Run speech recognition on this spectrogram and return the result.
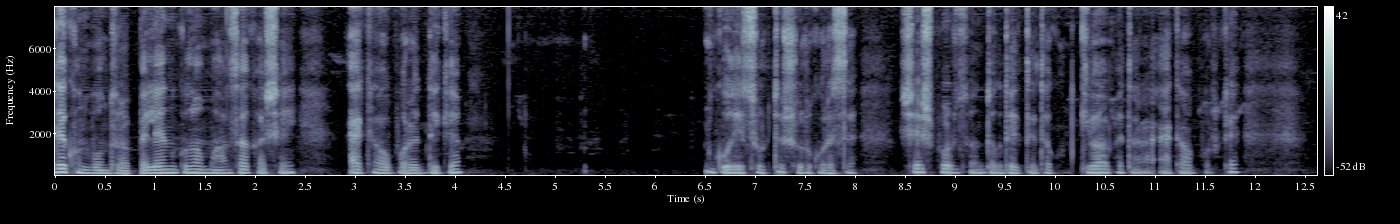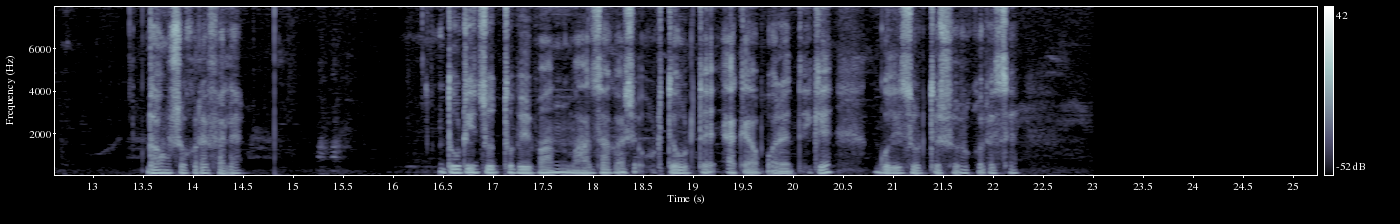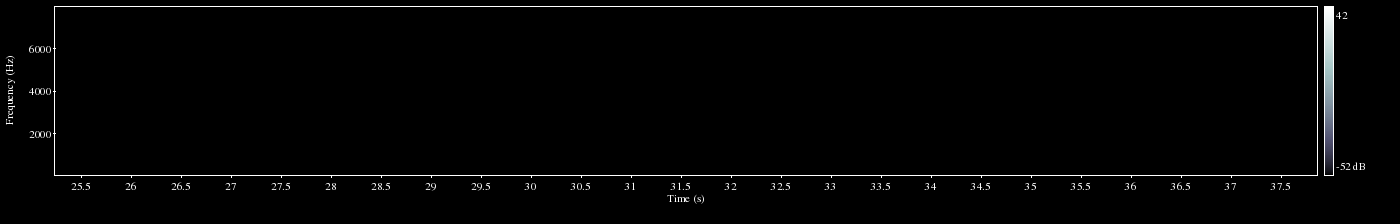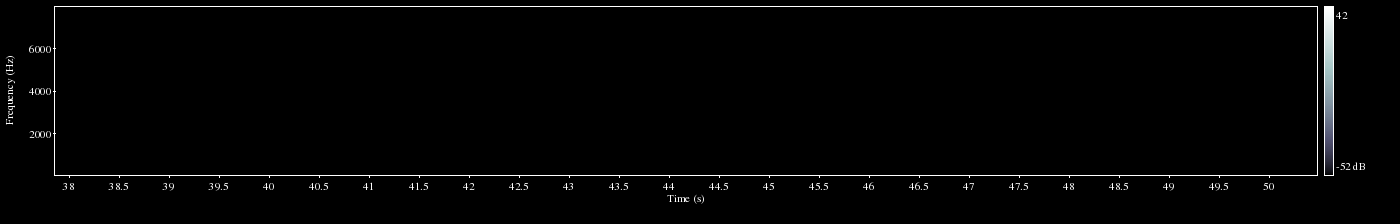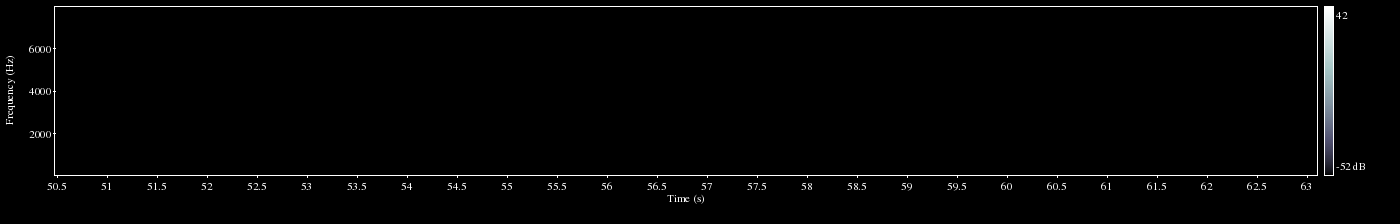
দেখুন বন্ধুরা প্লেনগুলো মাঝ আকাশে একে অপরের দিকে গুলি ছুটতে শুরু করেছে। শেষ পর্যন্ত দেখতে থাকুন কীভাবে তারা একে অপরকে ধ্বংস করে ফেলে। দুটি যুদ্ধ বিমান মাঝ আকাশে উঠতে উঠতে একে অপরের দিকে গুলি ছুটতে শুরু করেছে।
